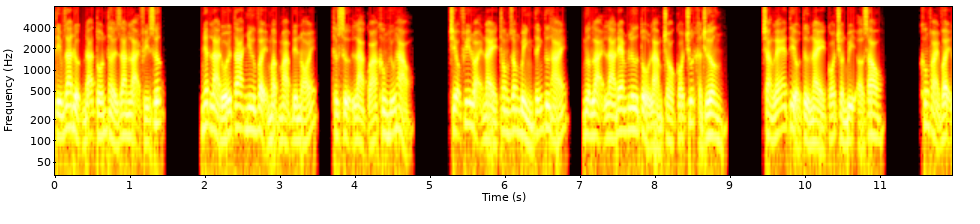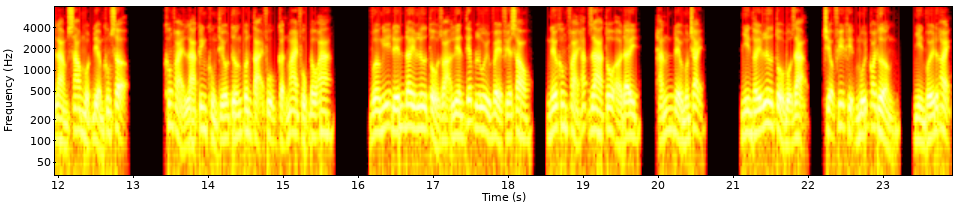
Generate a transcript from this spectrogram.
tìm ra được đã tốn thời gian lại phí sức. Nhất là đối ta như vậy mập mạp đến nói, thực sự là quá không hữu hảo triệu phi loại này thong dong bình tĩnh tư thái, ngược lại là đem lư tổ làm cho có chút khẩn trương. Chẳng lẽ tiểu tử này có chuẩn bị ở sau? Không phải vậy làm sao một điểm không sợ? Không phải là kinh khủng thiếu tướng quân tại phụ cận mai phục đâu a? Vừa nghĩ đến đây lư tổ dọa liên tiếp lui về phía sau, nếu không phải hắc gia tô ở đây, hắn đều muốn chạy. Nhìn thấy lư tổ bộ dạng, triệu phi khịt mũi coi thường, nhìn với đức hạnh.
